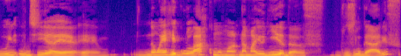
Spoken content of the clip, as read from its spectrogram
o, o, dia é, é, não é regular como uma, na maioria das, dos lugares.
